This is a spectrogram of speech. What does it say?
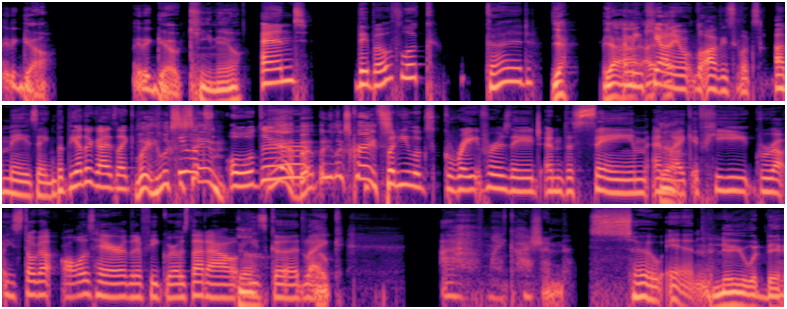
way to go, way to go, Keanu." And they both look good. Yeah, Yeah. I mean, Keanu obviously looks amazing, but the other guy's like he looks he the looks same. older. Yeah, but but he looks great. but he looks great for his age and the same. And Yeah. like if he grew out, he's still got all his hair. That if he grows that out, Yeah. he's good. Like, ah, my gosh, I'm so in. I in. knew you would be.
